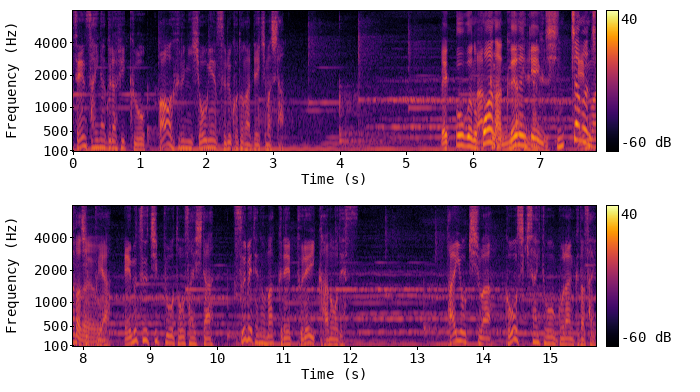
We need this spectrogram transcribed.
繊細なグラフィックをパワフルに表現することができました。 맥북은 호환 안 되는 MacBook 게임 だけでなく 진짜 M1 チップや 많잖아요 M2 チップを搭載した全ての Mac でプレイ可能です対応機種は公式サイトをご覧ください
